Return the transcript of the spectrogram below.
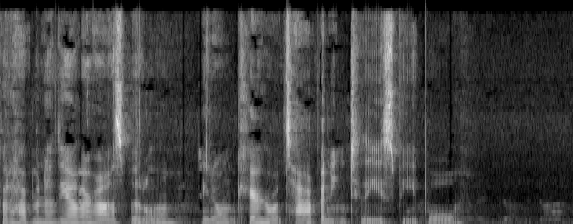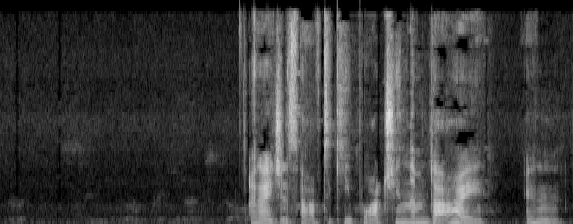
What happened at the other hospital. They don't care what's happening to these people. And I just have to keep watching them die. And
